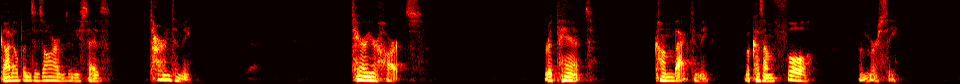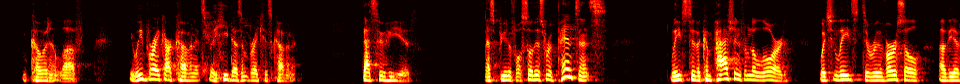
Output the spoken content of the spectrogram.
God opens his arms and he says, Turn to me. Tear your hearts. Repent. Come back to me because I'm full of mercy and covenant love. We break our covenants, but he doesn't break his covenant. That's who he is. That's beautiful. So, this repentance leads to the compassion from the Lord, which leads to reversal of the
